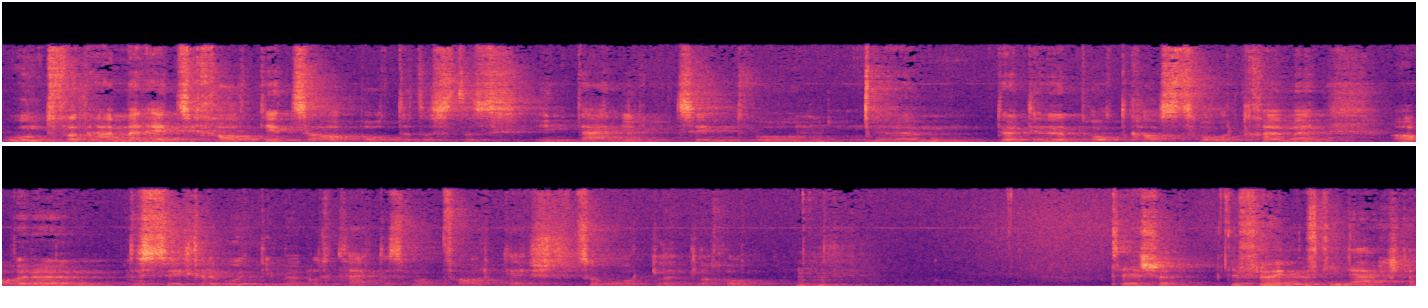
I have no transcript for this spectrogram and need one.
Und von dem her hat sich halt jetzt angeboten, dass das interne Leute sind, die mhm. ähm, dort in einem Podcast zu Wort kommen. Aber ähm, das ist sicher eine gute Möglichkeit, dass man die Fahrgäste zu Wort kommen mhm. Sehr schön. Dann freue ich mich auf die nächsten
